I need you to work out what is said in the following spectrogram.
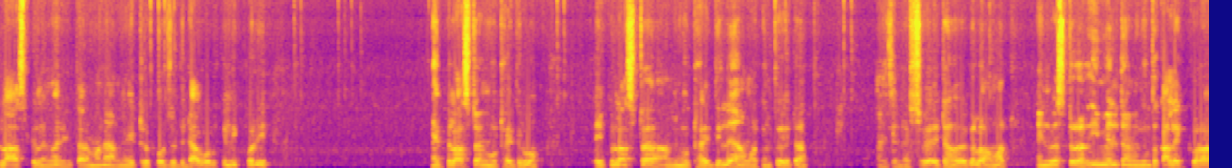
প্লাস প্রিলিমারি তার মানে আমি এটার উপর যদি ডাবল ক্লিক করি, এই প্লাসটা আমি উঠাই দেব। এই প্লাসটা আমি উঠাই দিলে আমার কিন্তু এটা এটা হয়ে গেল আমার ইনভেস্টরের ইমেলটা আমি কিন্তু কালেক্ট করা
